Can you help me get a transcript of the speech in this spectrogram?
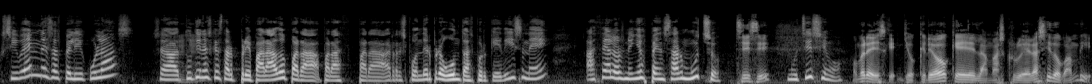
Si ven esas películas, o sea, tú tienes que estar preparado para, para, para responder preguntas, porque Disney hace a los niños pensar mucho, Sí, sí. muchísimo. Hombre, es que yo creo que la más cruel ha sido Bambi.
